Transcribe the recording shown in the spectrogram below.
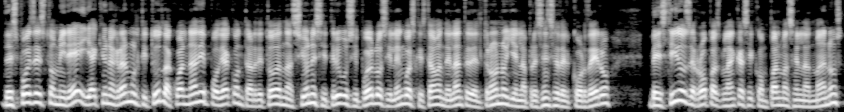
Después de esto miré, y aquí una gran multitud, la cual nadie podía contar, de todas naciones y tribus y pueblos y lenguas que estaban delante del trono y en la presencia del Cordero, vestidos de ropas blancas y con palmas en las manos,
